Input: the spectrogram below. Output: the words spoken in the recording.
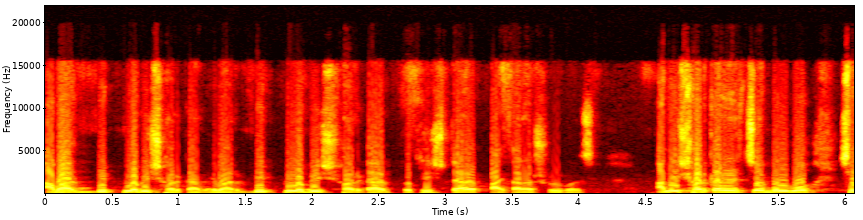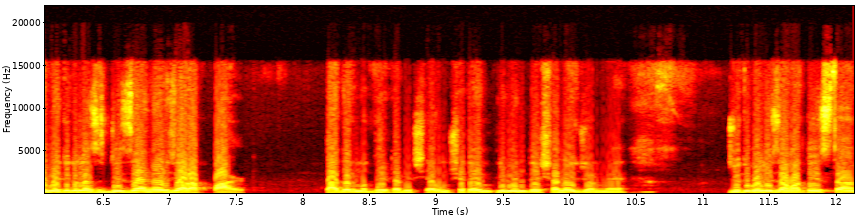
আবার বিপ্লবী সরকার, এবার বিপ্লবী সরকার প্রতিষ্ঠার পায়তারা শুরু করেছে। আমি সরকারের চেয়ে বলব, সে মেটিকুলাস ডিজাইনের যারা পার্ট তাদের মধ্যে এটা বেশি এবং সেটা ইমপ্লিমেন্টেশনের জন্য। যদি বলি জামাতে ইসলাম,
